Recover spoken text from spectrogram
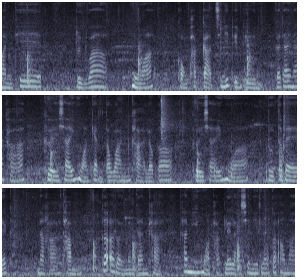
มันเทศ หรือว่าหัวของผักกาดชนิดอื่นๆ ก็ได้นะคะ เคยใช้หัวแก่นตะวันค่ะ แล้วก็เคยใช้หัวรูตแบก นะคะทำก็อร่อยเหมือนกันค่ะ ถ้ามีหัวผักหลาย ๆ ชนิดเราก็เอามา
